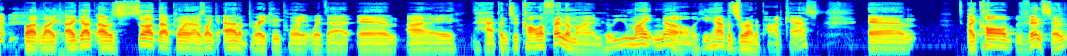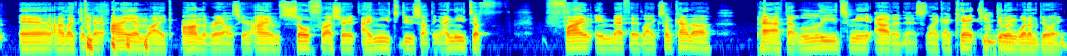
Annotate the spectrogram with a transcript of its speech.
but like i got i was still at that point i was like at a breaking point with that and i happened to call a friend of mine who you might know he happens to run a podcast and I called Vincent and I was like, look, man, I am like on the rails here. I am so frustrated. I need to do something. I need to f- find a method, like some kind of path that leads me out of this. Like, I can't keep Mhm. doing what I'm doing.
